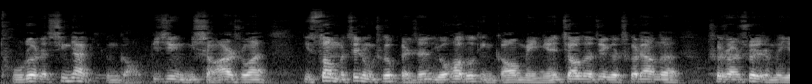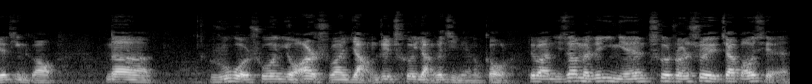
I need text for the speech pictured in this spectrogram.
途乐的性价比更高，毕竟你省二十万，你算吧，这种车本身油耗都挺高，每年交的这个车辆的车船税什么也挺高。那如果说你有二十万养这车养个几年都够了，对吧？你算吧，这一年车船税加保险，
